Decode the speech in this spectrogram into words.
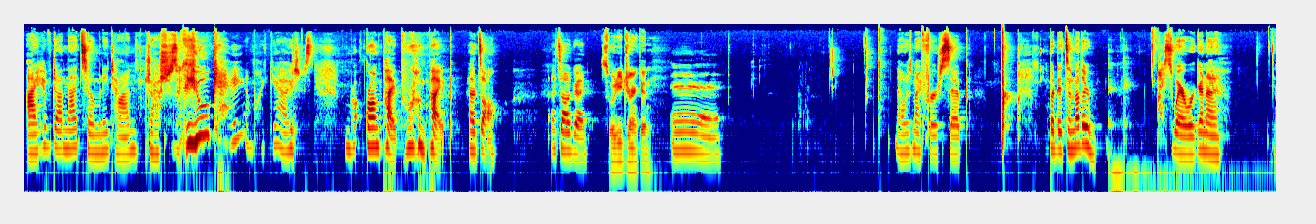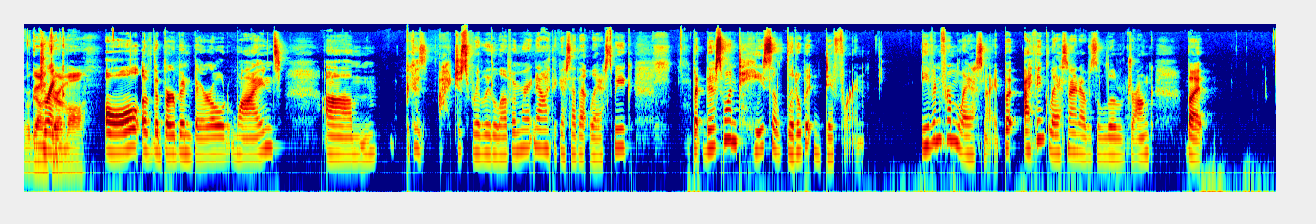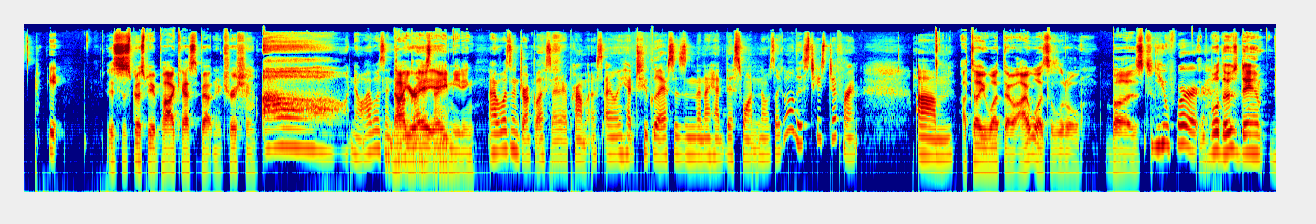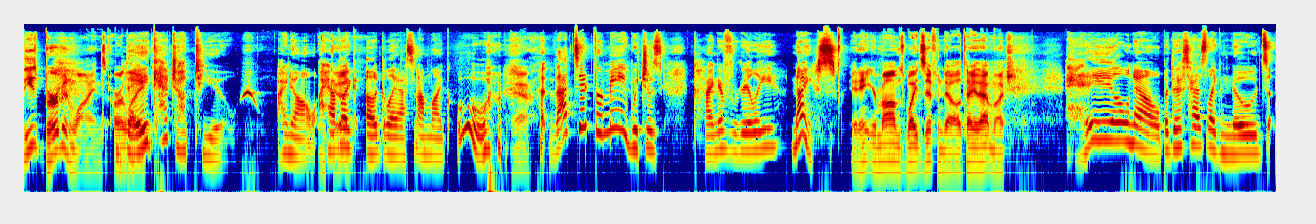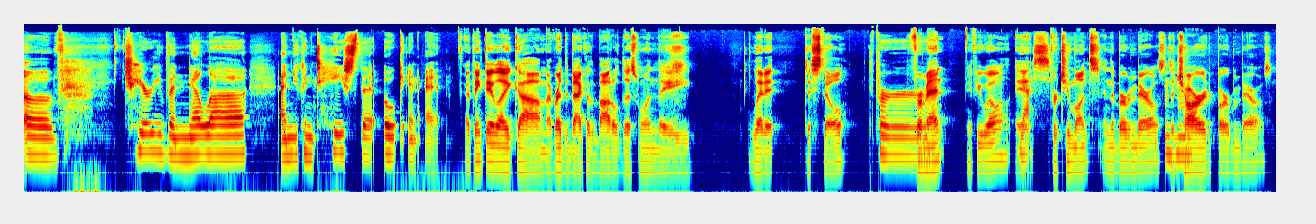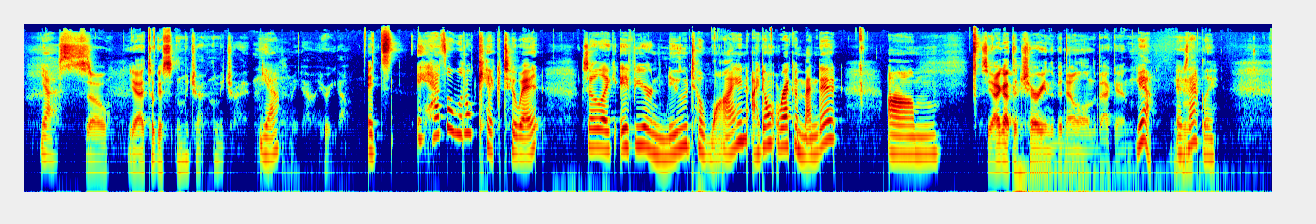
I have done that so many times. Josh is like, "Are you okay?" I'm like, "Yeah, I just wrong pipe, wrong pipe. That's all. That's all good." So what are you drinking? That was my first sip, but it's another. I swear, we're gonna We're going Drink. through them all. all of the bourbon barreled wines, um, because I just really love them right now. I think I said that last week, but this one tastes a little bit different, even from last night. But I think last night I was a little drunk, but it. This is supposed to be a podcast about nutrition, Oh no, I wasn't. not your last AA night. meeting. I wasn't drunk last night. I promise. I only had two glasses, and then I had this one, and I was like, "Oh, this tastes different." Um, I'll tell you what though, I was a little buzzed. You were. Well, those damn these bourbon wines are They like catch up to you. I know. I have good. like a glass, and I'm like, "Ooh, yeah. that's it for me," which is kind of really nice. It ain't your mom's white Zinfandel, I'll tell you that much. Hell no. But this has like nodes of cherry vanilla, and you can taste the oak in it. I think they like um I read the back of the bottle this one they let it distill, For ferment, if you will. it- Yes. For 2 months in the bourbon barrels, the charred bourbon barrels. yes, So, yeah, it took us let me try let me try it. yeah. Let me go. Here we go. it's it has a little kick to it. So like if you're new to wine, I don't recommend it. Um. See, I got the cherry and the vanilla on the back end. Yeah, exactly.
